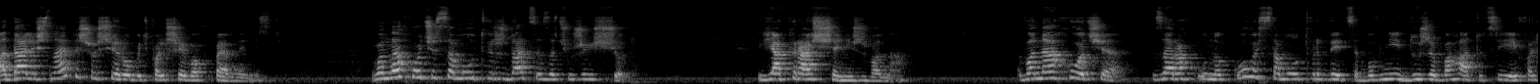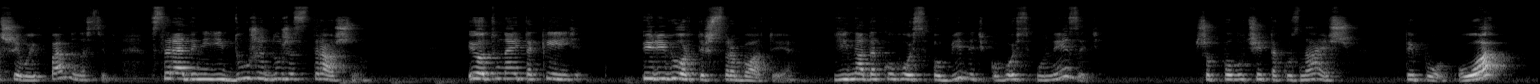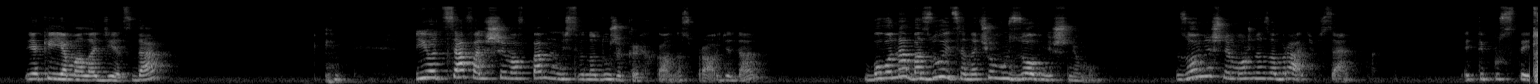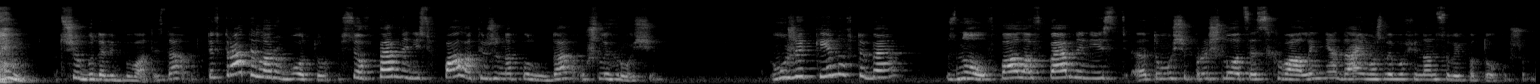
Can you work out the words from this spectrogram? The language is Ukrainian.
А далі ж знаєте, що ще робить фальшива впевненість? Вона хоче самоутверждатися за чужий счет. Я краща, ніж вона. Вона хоче за рахунок когось самоутвердитися, бо в ній дуже багато цієї фальшивої впевненості. Всередині їй дуже-дуже страшно. І от в неї такий перевертиш срабатує. Їй треба когось обідати, когось унизить, щоб отримати таку, знаєш, типу, о, який я молодець, да? І оця фальшива впевненість, вона дуже крихка насправді, да? Бо вона базується на чомусь зовнішньому. Зовнішнє можна забрати, все. І ти пустий. Що буде відбуватись? Да? Ти втратила роботу, все, впевненість впала, ти вже на полу, да? ушли гроші. Мужик кинув тебе, знову впала впевненість, е, тому що пройшло це схвалення, да, і, можливо, фінансовий поток.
